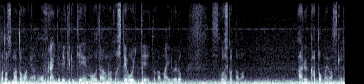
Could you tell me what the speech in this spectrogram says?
あとスマートフォンにあのオフラインでできるゲームをダウンロードしておいてとか、いろいろ過ごし方はあるかと思いますけど。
